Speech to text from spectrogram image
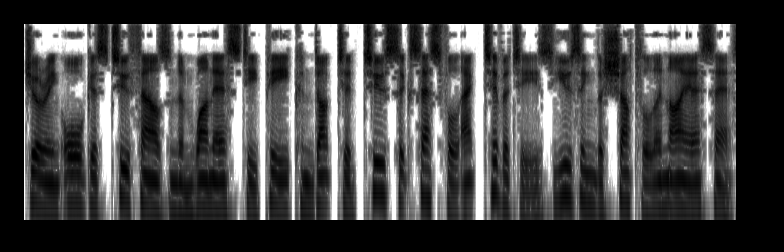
During August 2001 STP conducted two successful activities using the shuttle and ISS.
